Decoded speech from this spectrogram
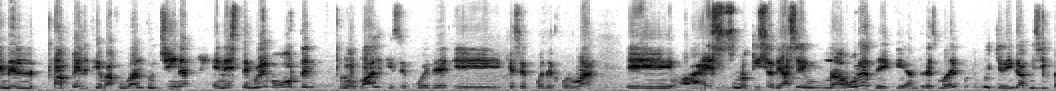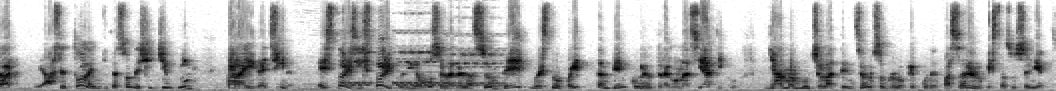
en el papel que va jugando China en este nuevo orden global que se puede, eh, que se puede formar. Eh, es noticia de hace una hora de que Andrés Manuel, por ejemplo, quiere ir a visitar, aceptó la invitación de Xi Jinping para ir a China. Esto es histórico, digamos, en la relación de nuestro país también con el dragón asiático. Llama mucho la atención sobre lo que puede pasar y lo que está sucediendo.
